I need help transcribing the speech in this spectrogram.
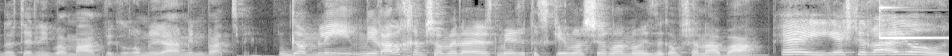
נותן לי במה וגורם לי להאמין בעצמי. גם לי, נראה לכם שהמנהלת מירי תסכים לשיר לנו את זה גם שנה הבאה? היי, יש לי רעיון.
